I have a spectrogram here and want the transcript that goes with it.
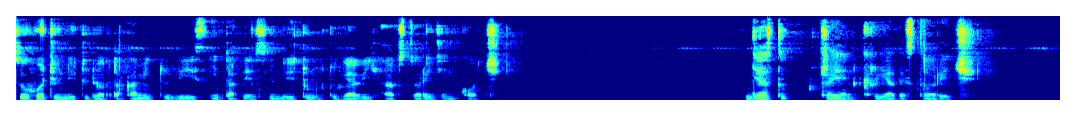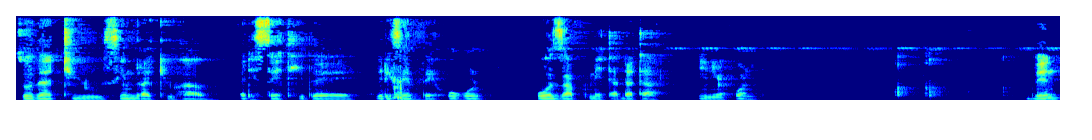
So what you need to do after coming to this interface, you need to move to where we have storage and cache. Just to try and clear the storage so that you seem like you have reset the reset the whole WhatsApp metadata in your phone. Then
